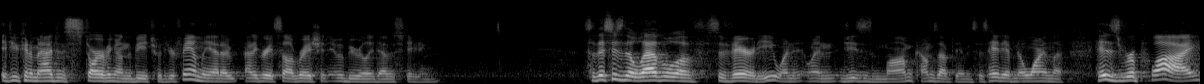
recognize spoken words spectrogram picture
if you can imagine starving on the beach with your family at a, at a great celebration, it would be really devastating. So, this is the level of severity when, when Jesus' mom comes up to him and says, Hey, they have no wine left. His reply,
